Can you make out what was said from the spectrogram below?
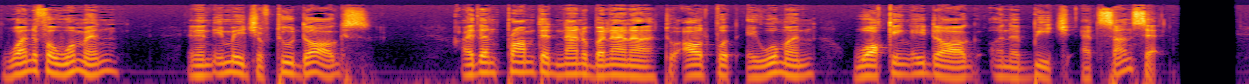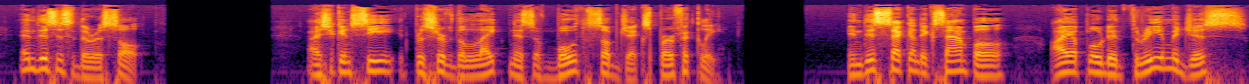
one of a woman and an image of two dogs. I then prompted Nano Banana to output a woman walking a dog on a beach at sunset. And this is the result. As you can see, it preserved the likeness of both subjects perfectly. In this second example, I uploaded three images,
